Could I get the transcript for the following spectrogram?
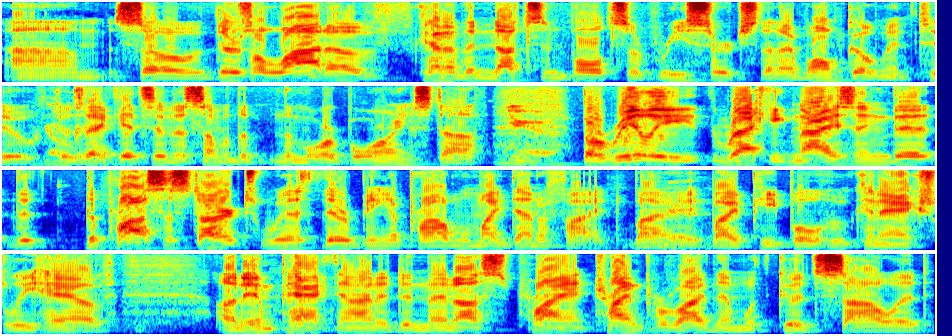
Um, so there's a lot of kind of the nuts and bolts of research that I won't go into because that gets into some of the, the more boring stuff. Yeah. But really recognizing that the, the process starts with there being a problem identified by, Yeah. by people who can actually have an impact on it and then us try, try and provide them with good, solid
